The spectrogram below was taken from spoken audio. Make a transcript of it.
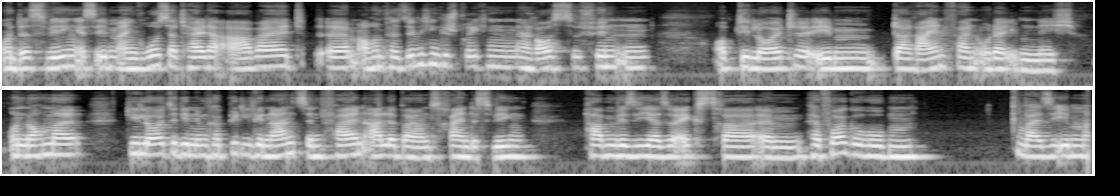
Und deswegen ist eben ein großer Teil der Arbeit, äh, auch in persönlichen Gesprächen herauszufinden, ob die Leute eben da reinfallen oder eben nicht. Und nochmal, die Leute, die in dem Kapitel genannt sind, fallen alle bei uns rein. Deswegen haben wir sie ja so extra ähm, hervorgehoben, weil sie eben,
